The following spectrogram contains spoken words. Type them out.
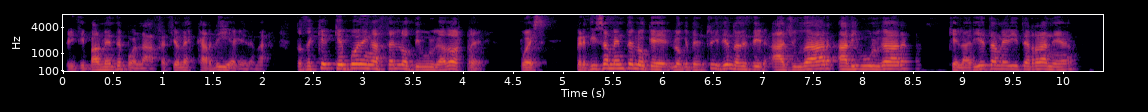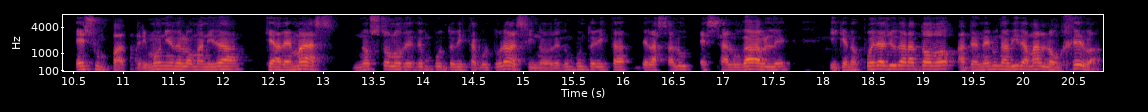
principalmente pues las afecciones cardíacas y demás. Entonces, ¿qué, ¿qué, pueden hacer los divulgadores? Pues precisamente lo que, lo que te estoy diciendo, es decir, ayudar a divulgar que la dieta mediterránea es un patrimonio de la humanidad que además, no solo desde un punto de vista cultural, sino desde un punto de vista de la salud, es saludable y que nos puede ayudar a todos a tener una vida más longeva,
